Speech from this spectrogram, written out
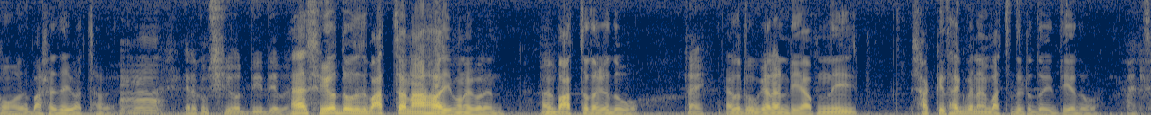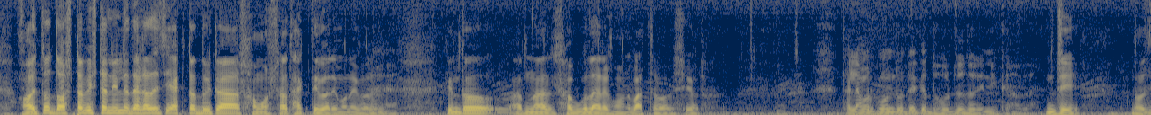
কম হবে বাসায় যাই বাচ্চা হবে। এরকম শিওর দিয়ে দেবেন হ্যাঁ শিওর দেবো যদি বাচ্চা না হয় মনে করেন আমি বাচ্চা তাকে দেবো। তাই? এতটুকু গ্যারান্টি আপনি সাক্ষী থাকবেন আমি বাচ্চা দুটো দিয়ে দেবো। আচ্ছা আচ্ছা। হয়তো দশটা বিশটা নিলে দেখা যাচ্ছে একটা দুইটা সমস্যা থাকতে পারে মনে করেন। হ্যাঁ। কিন্তু আপনার সবগুলো এরকম মানে বাচ্চা পাবে শিওর তাহলে আমার বন্ধুদেরকে ধৈর্য ধরে নিতে হবে। জি ধৈর্য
